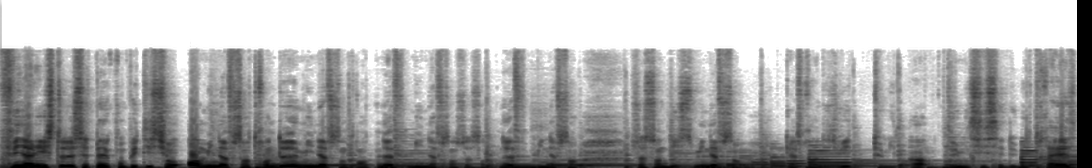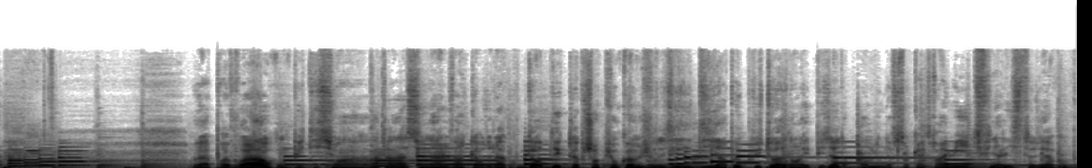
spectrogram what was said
Finaliste de cette même compétition en 1932, 1939, 1969, 1970, 1998, 2001, 2006 et 2013. Euh, après voilà, en compétition internationale, vainqueur de la Coupe d'Europe des clubs champions comme je vous ai dit un peu plus tôt dans l'épisode en 1988, finaliste de la Coupe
